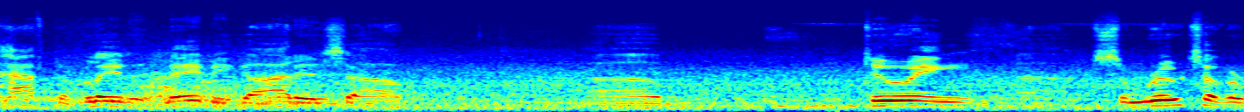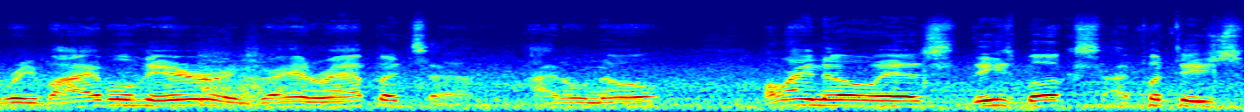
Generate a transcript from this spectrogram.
have to believe that maybe God is uh, uh, doing some roots of a revival here in Grand Rapids. Uh, I don't know. All I know is these books, I put these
